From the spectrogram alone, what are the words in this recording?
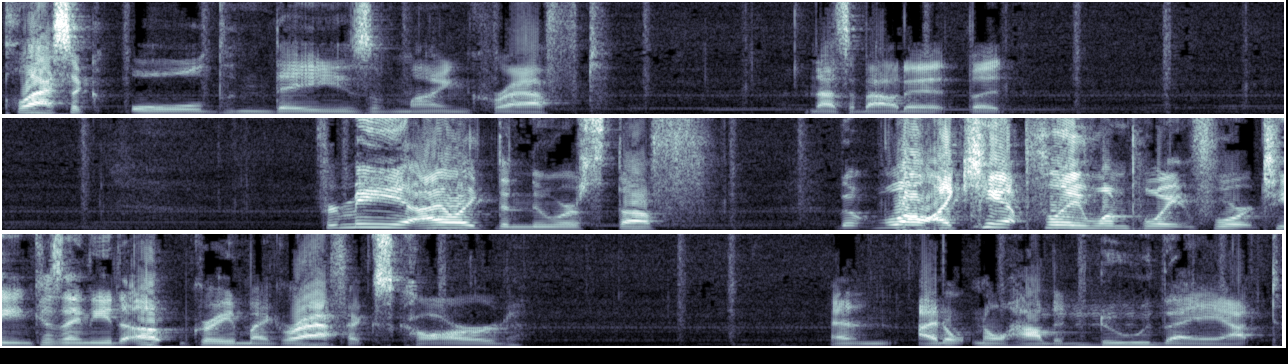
Classic olden days of Minecraft. And that's about it, but... For me, I like the newer stuff well, I can't play 1.14 because I need to upgrade my graphics card. And I don't know how to do that.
